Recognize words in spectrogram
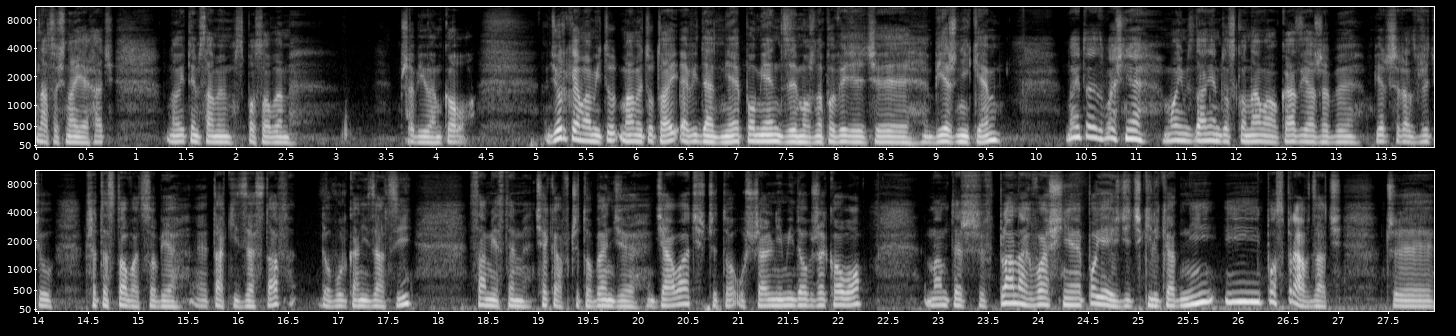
na coś najechać. No i tym samym sposobem przebiłem koło. Dziurkę mamy, tu, mamy tutaj ewidentnie pomiędzy, można powiedzieć, e, bieżnikiem. No i to jest właśnie moim zdaniem doskonała okazja, żeby pierwszy raz w życiu przetestować sobie e, taki zestaw do wulkanizacji. Sam jestem ciekaw, czy to będzie działać, czy to uszczelni mi dobrze koło. Mam też w planach właśnie pojeździć kilka dni i posprawdzać, czy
